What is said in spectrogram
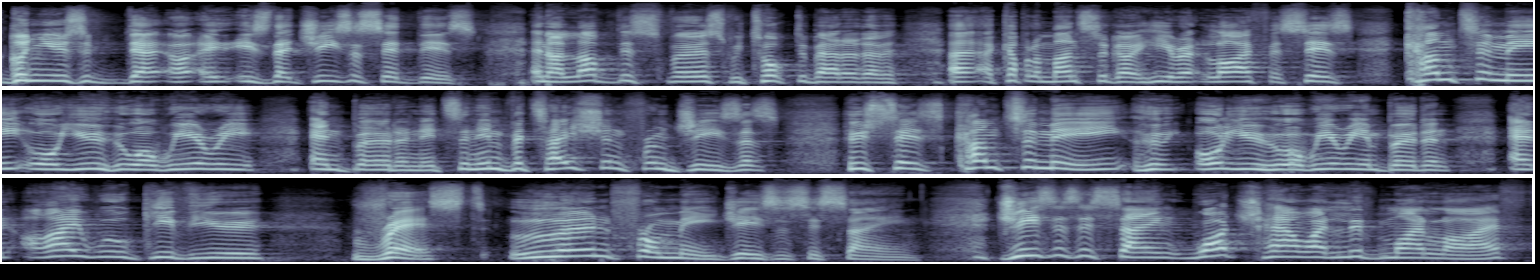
The good news uh, is that Jesus said this, and I love this verse. We talked about it a, a, couple of months ago here at Life. It says, Come to me, all you who are weary and burdened. It's an invitation from Jesus who says, Come to me, who, all you who are weary and burdened, and I will give you rest. Learn from me, Jesus is saying. Jesus is saying, Watch how I live my life.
